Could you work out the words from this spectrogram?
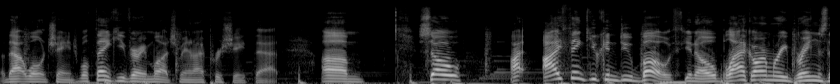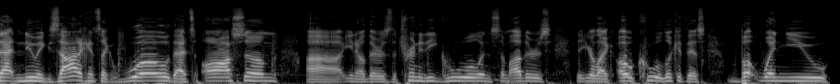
that won't change. Well, thank you very much, man. I appreciate that. Um, so I I think you can do both. You know, Black Armory brings that new exotic. And it's like, whoa, that's awesome. Uh, you know, there's the Trinity Ghoul and some others that you're like, oh, cool, look at this. But when you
